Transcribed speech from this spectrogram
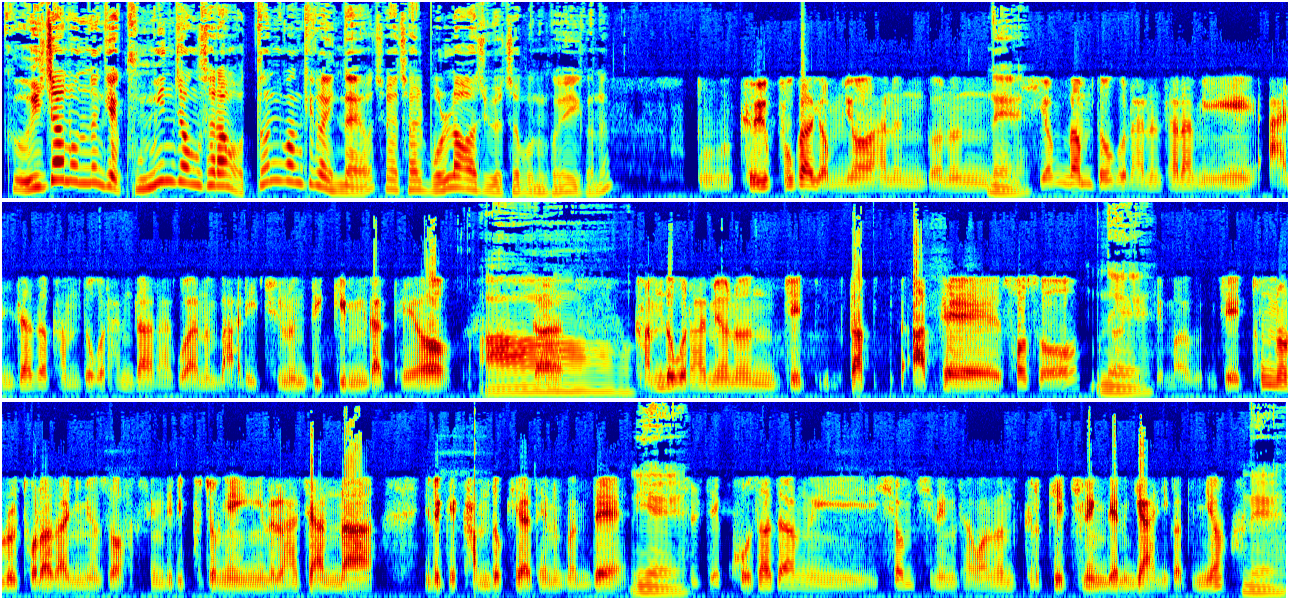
그 의자 놓는 게 국민 정서랑 어떤 관계가 있나요? 제가 잘 몰라가지고 여쭤보는 거예요, 이거는. 어, 교육부가 염려하는 거는 네. 시험 감독을 하는 사람이 앉아서 감독을 한다라고 하는 말이 주는 느낌 같아요. 아, 감독을 하면은 이제 딱 앞에 서서 네. 이렇게 막 이제 통로를 돌아다니면서 학생들이 부정행위를 하지 않나 이렇게 감독해야 되는 건데 예, 실제 고사장의 시험 진행 상황은 그렇게 진행되는 게 아니거든요. 네,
